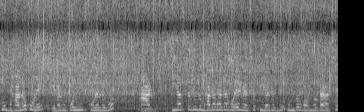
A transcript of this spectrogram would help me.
খুব ভালো করে এবার উপর নিচ করে দেব। আর পেঁয়াজটা যেহেতু ভাজা ভাজা হয়ে গেছে, পেঁয়াজের যে সুন্দর গন্ধটা আছে,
